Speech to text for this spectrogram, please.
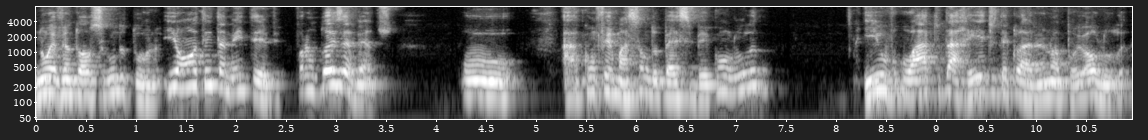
num eventual segundo turno. E ontem também teve. Foram dois eventos. O, a confirmação do PSB com Lula e o, o ato da rede declarando apoio ao Lula.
